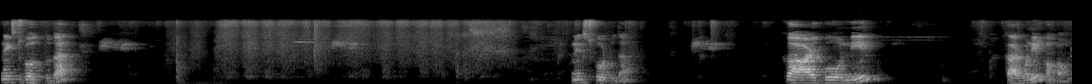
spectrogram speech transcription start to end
Next go to the next go to the carbonyl carbonyl compound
